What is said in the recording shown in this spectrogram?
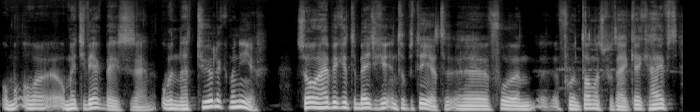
om, om, om met je werk bezig te zijn. Op een natuurlijke manier. Zo heb ik het een beetje geïnterpreteerd eh, voor, een, eh, voor een tandartspraktijk. Kijk, hij heeft,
